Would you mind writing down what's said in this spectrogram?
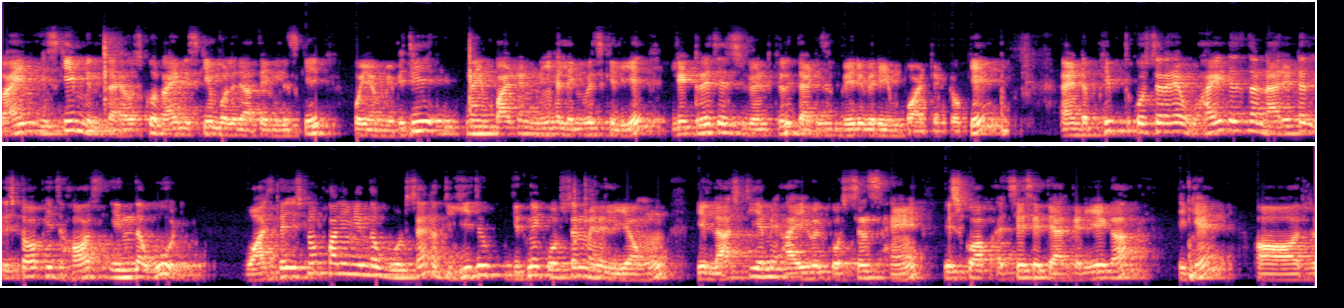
राइम स्कीम मिलता है, उसको राइम स्कीम बोले जाते हैं इंग्लिश के पोयम में भी तो इतना इंपॉर्टेंट नहीं है लैंग्वेज के लिए लिटरेचर स्टूडेंट के लिए that is very very important okay and fifth question है why does the narrator stop his horse in the wood was the snow falling in the woods है ना तो ये जो जितने क्वेश्चन मैंने लिया हूँ, ये लास्ट ईयर में आए हुए क्वेश्चन हैं, इसको आप अच्छे से तैयार करिएगा। ठीक है? और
